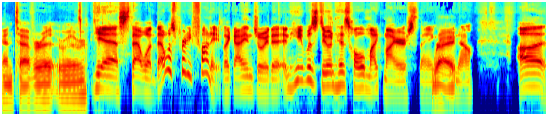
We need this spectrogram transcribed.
Pentaverate or whatever. yes, that one, that was pretty funny. Like, I enjoyed it, and he was doing his whole Mike Myers thing, Right. You know, uh,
